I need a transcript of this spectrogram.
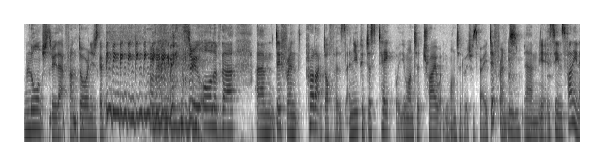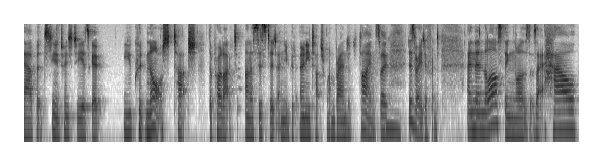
launch through that front door and you just go bing, bing, bing, bing, bing, bing, bing, bing, bing through all of the um, different product offers. And you could just take what you wanted, try what you wanted, which was very different. Um, you know, it seems funny now, but, you know, 22 years ago, you could not touch the product unassisted and you could only touch one brand at a time. So mm. it is very different. And then the last thing was, was like, how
